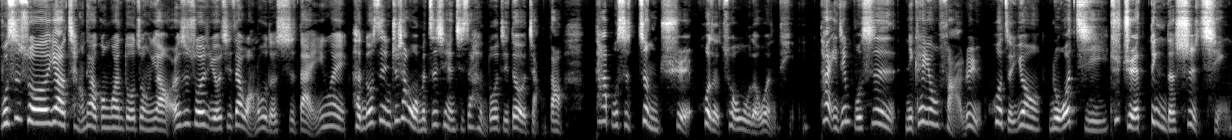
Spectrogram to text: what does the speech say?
不是说要强调公关多重要，而是说尤其在网络的时代，因为很多事情就像我们之前其实很多集都有讲到，它不是正确或者错误的问题，它已经不是你可以用法律或者用逻辑去决定的事情，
